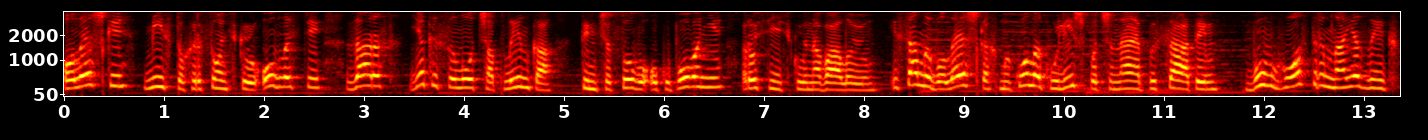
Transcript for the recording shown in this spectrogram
Олешки, місто Херсонської області, зараз, як і село Чаплинка, тимчасово окуповані російською навалою. І саме в Олешках Микола Куліш починає писати. Був гострим на язик,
